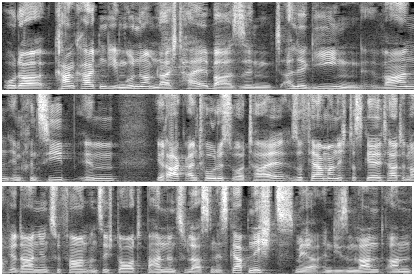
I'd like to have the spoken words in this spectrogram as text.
oder Krankheiten, die im Grunde genommen leicht heilbar sind, Allergien, waren im Prinzip im Irak ein Todesurteil, sofern man nicht das Geld hatte, nach Jordanien zu fahren und sich dort behandeln zu lassen. Es gab nichts mehr in diesem Land an,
